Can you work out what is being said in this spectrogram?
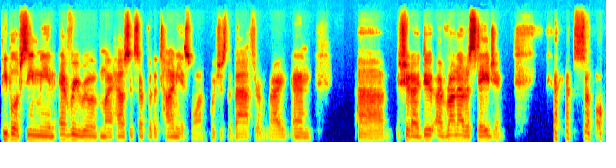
people have seen me in every room of my house except for the tiniest one which is the bathroom right? And uh, should i do i've run out of staging. So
